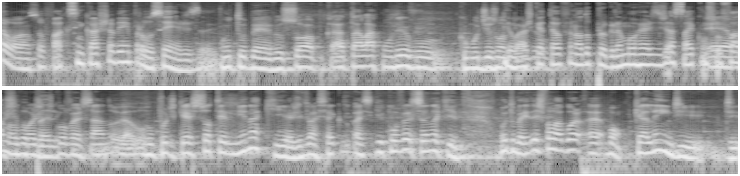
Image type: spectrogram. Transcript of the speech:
Então, ó, um sofá que se encaixa bem pra você, Regis. Muito bem, viu só? O cara tá lá com o nervo, como diz um Eu acho que meu. até o final do programa o Regis já sai com um É, sofá novo bom a pra gente ele. conversar. no- O podcast só termina aqui. A gente vai, seguir- vai seguir conversando aqui. Muito bem, deixa eu falar agora. é, bom, porque além de, de-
